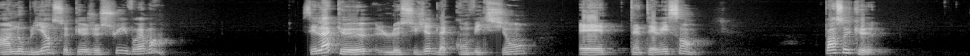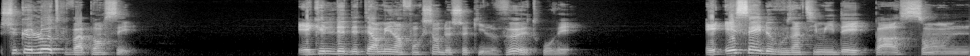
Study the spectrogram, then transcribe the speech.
en oubliant ce que je suis vraiment? C'est là que le sujet de la conviction est intéressant. Parce que ce que l'autre va penser et qu'il le détermine en fonction de ce qu'il veut trouver et essaye de vous intimider par son,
